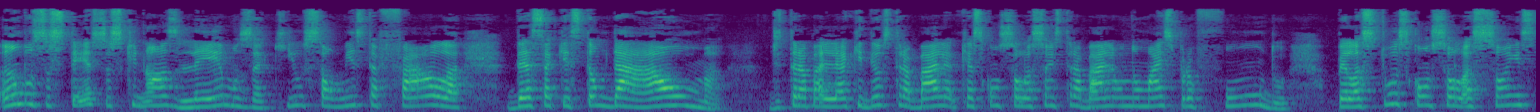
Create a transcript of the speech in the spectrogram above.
Ambos os textos que nós lemos aqui, o salmista fala dessa questão da alma, de trabalhar, que Deus trabalha, que as consolações trabalham no mais profundo. Pelas tuas consolações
